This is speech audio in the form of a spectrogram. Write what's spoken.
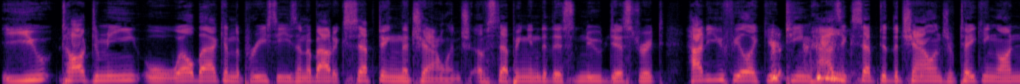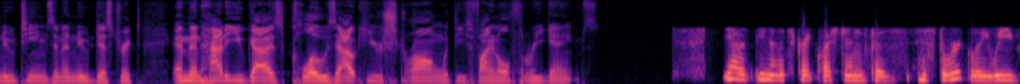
You talked to me well back in the preseason about accepting the challenge of stepping into this new district. How do you feel like your team has accepted the challenge of taking on new teams in a new district? And then how do you guys close out here strong with these final three games? Yeah, you know, that's a great question because historically we've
